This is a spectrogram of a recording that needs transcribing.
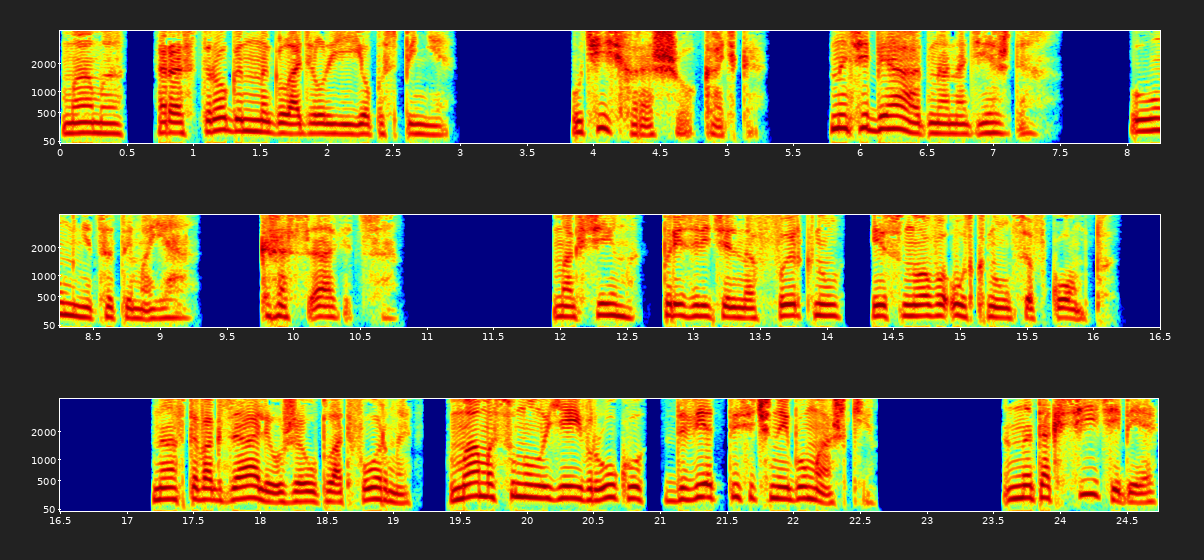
Мама растроганно гладила ее по спине. «Учись хорошо, Катька. На тебя одна надежда. Умница ты моя, красавица». Максим презрительно фыркнул и снова уткнулся в комп. На автовокзале, уже у платформы, Мама сунула ей в руку две тысячные бумажки. «На такси тебе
